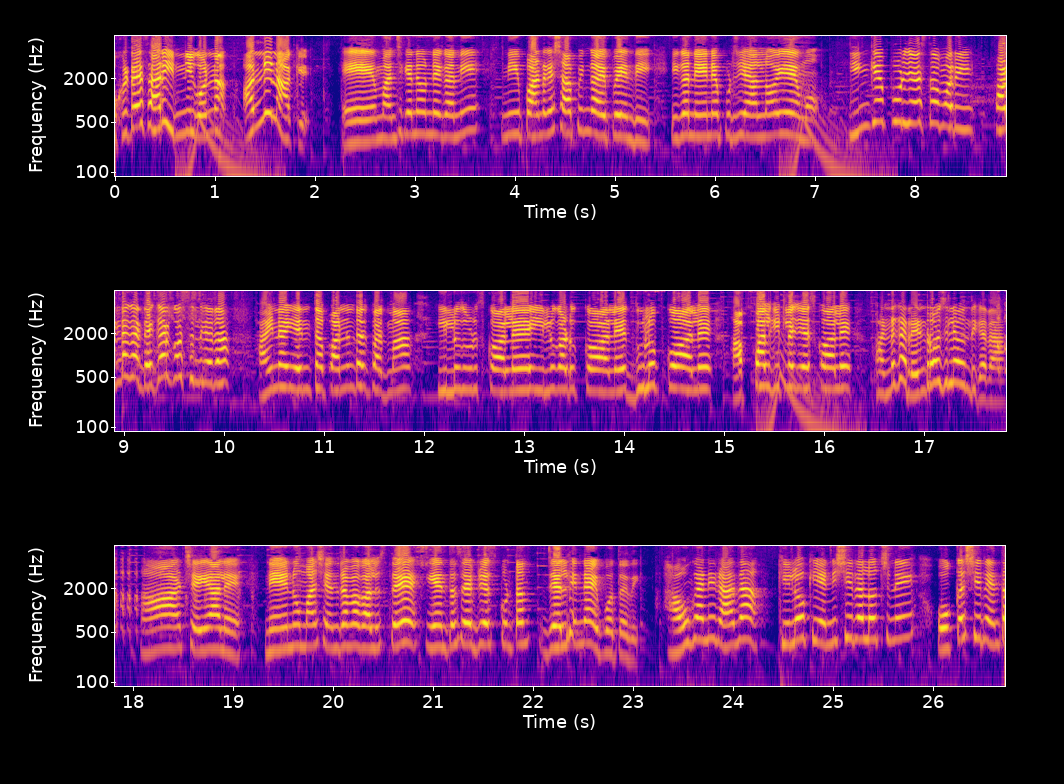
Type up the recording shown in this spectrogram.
ఒకటేసారి ఇన్ని కొన్నా. అన్ని నాకే. ఏ మంచిగానే ఉన్నాయి కానీ నీ పండగ షాపింగ్ అయిపోయింది. ఇక నేను ఎప్పుడు చేయాలనో ఏమో. ఇంకెప్పుడు చేస్తావు మరి? పండగ దగ్గరకు వస్తుంది కదా. అయినా ఎంత పని ఉంటుంది పద్మ? ఇల్లు తుడుచుకోవాలి ఇల్లు కడుక్కోవాలి దులుపుకోవాలి అప్పాలు గిట్లా చేసుకోవాలి. పండగ రెండు రోజులే ఉంది కదా. ఆ చెయ్యాలి నేను మా చంద్రవ కలిస్తే ఎంతసేపు చేసుకుంటాం? జల్దీనే అయిపోతుంది. అవు కానీ రాదా కిలోకి ఎన్ని చీరలు వచ్చినాయి? ఒక్క చీర ఎంత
